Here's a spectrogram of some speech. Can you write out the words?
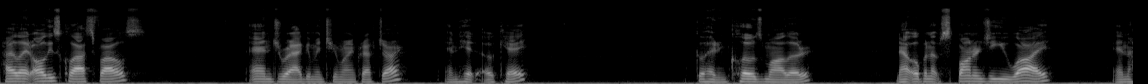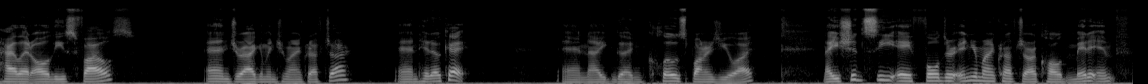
highlight all these class files, and drag them into your Minecraft jar, and hit OK. Go ahead and close ModLoader. Now open up Spawner GUI, and highlight all these files, and drag them into your Minecraft jar, and hit OK. And now you can go ahead and close Spawner GUI. Now you should see a folder in your Minecraft jar called meta-inf.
